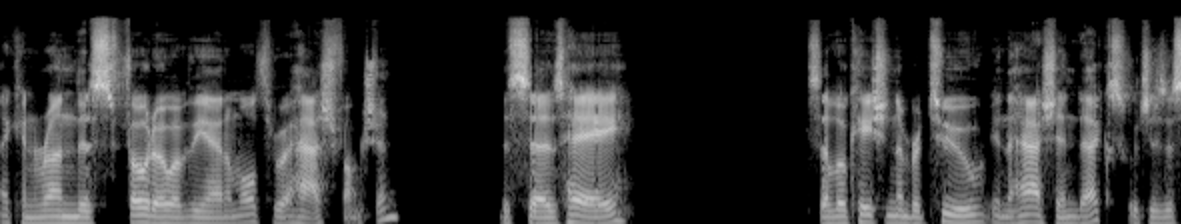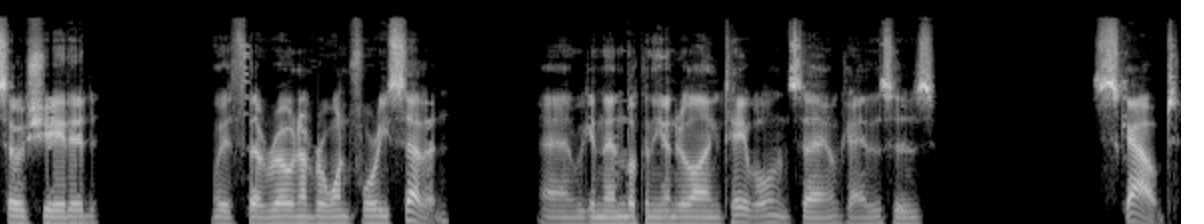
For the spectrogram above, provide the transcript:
I can run this photo of the animal through a hash function. This says, hey, it's a location number two in the hash index, which is associated with the row number 147. And we can then look in the underlying table and say, okay, this is Scout,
